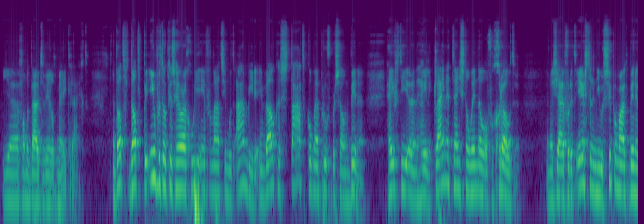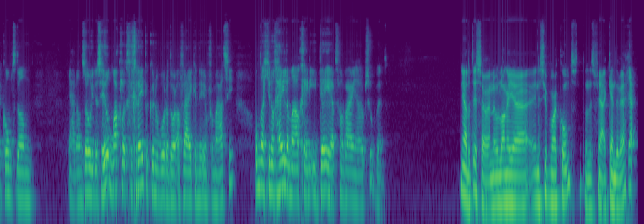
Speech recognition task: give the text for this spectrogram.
je van de buitenwereld meekrijgt. En dat, dat beïnvloedt ook dus heel erg hoe je informatie moet aanbieden. In welke staat komt mijn proefpersoon binnen? Heeft hij een hele kleine attentional window of een grote? En als jij voor het eerst in een nieuwe supermarkt binnenkomt, dan, ja, dan zul je dus heel makkelijk gegrepen kunnen worden door afwijkende informatie. Omdat je nog helemaal geen idee hebt van waar je naar op zoek bent. Ja, dat is zo. En hoe langer je in de supermarkt komt, dan is het van ja, ik ken de weg. Ja.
